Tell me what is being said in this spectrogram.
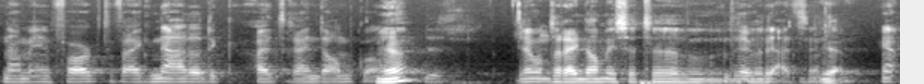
na mijn infarct. Of eigenlijk nadat ik uit Rijndam kwam. Ja? Dus Ja, want Rijndam is het... eh, Het revalidatiecentrum. Ja. Ja.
